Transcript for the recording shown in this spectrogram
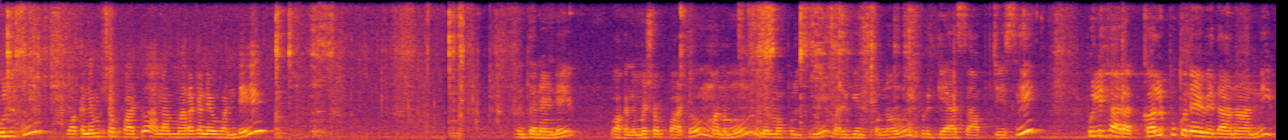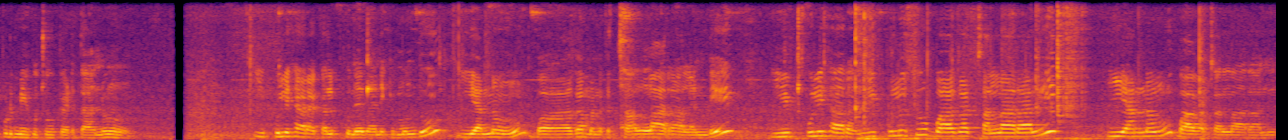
పులుసు ఒక నిమిషం పాటు అలా మరగనివ్వండి. అంతేనండి. ఒక నిమిషం పాటు మనము నిమ్మ పులుసుని మరిగించుకున్నాము. ఇప్పుడు గ్యాస్ ఆఫ్ చేసి పులిహార కలుపుకునే విధానాన్ని ఇప్పుడు మీకు చూపెడతాను. ఈ పులిహార కలుపుకునే దానికి ముందు ఈ అన్నం బాగా మనకు చల్లారాలండి. ఈ పులిహార ఈ పులుసు బాగా చల్లారాలి ఈ అన్నము బాగా చల్లారాలి.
